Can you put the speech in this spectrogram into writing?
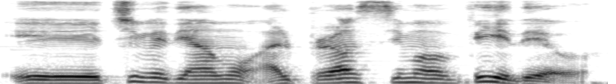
E ci vediamo al prossimo video.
